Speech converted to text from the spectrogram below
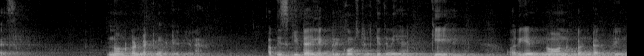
ऐसे नॉन कंडक्टिंग मटेरियल है अब इसकी डाइलेक्ट्रिक कांस्टेंट कितनी है के है और ये non conducting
